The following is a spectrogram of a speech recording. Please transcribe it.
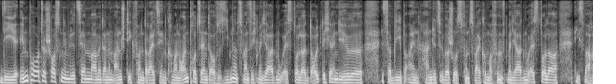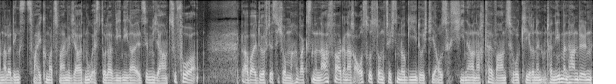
Die Importe schossen im Dezember mit einem Anstieg von 13,9 Prozent auf 27 Milliarden US-Dollar deutlicher in die Höhe. Es verblieb ein Handelsüberschuss von 2,5 Milliarden US-Dollar. Dies waren allerdings 2,2 Milliarden US-Dollar weniger als im Jahr zuvor. Dabei dürfte es sich um wachsende Nachfrage nach Ausrüstungstechnologie durch die aus China nach Taiwan zurückkehrenden Unternehmen handeln,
